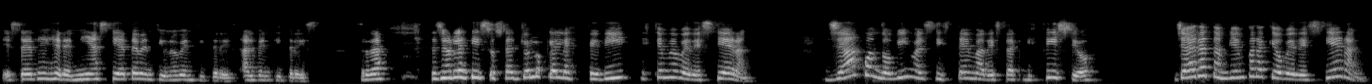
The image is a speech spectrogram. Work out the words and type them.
Ese es de Jeremías 7, 21 23, al 23, ¿verdad? El Señor les dice, o sea, yo lo que les pedí es que me obedecieran. Ya cuando vino el sistema de sacrificio, ya era también para que obedecieran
